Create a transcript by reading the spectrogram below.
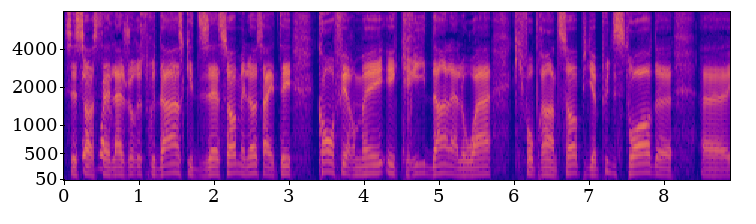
C'est ça, c'était voilà. la jurisprudence qui disait ça, mais là, ça a été confirmé, écrit dans la loi qu'il faut prendre ça. Puis il n'y a plus d'histoire de euh,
